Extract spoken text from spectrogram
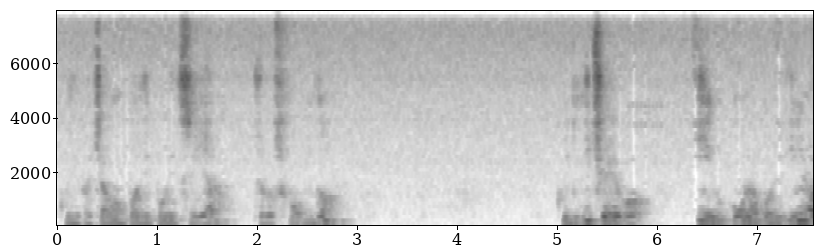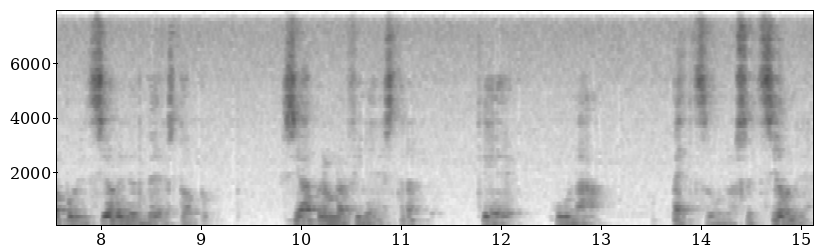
quindi facciamo un po' di pulizia dello sfondo, quindi dicevo in una, in una posizione del desktop si apre una finestra che è un pezzo, una sezione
